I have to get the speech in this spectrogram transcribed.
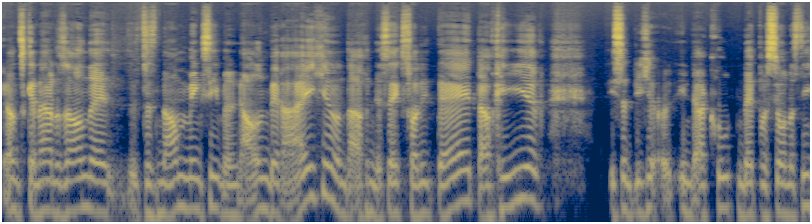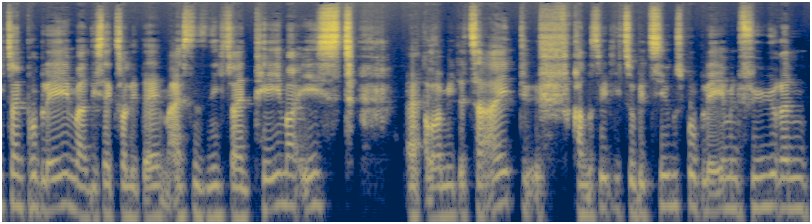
Ganz genau das andere, das Numbing sieht man in allen Bereichen und auch in der Sexualität, auch hier ist natürlich in der akuten Depression das nicht so ein Problem, weil die Sexualität meistens nicht so ein Thema ist. Äh, aber mit der Zeit kann das wirklich zu Beziehungsproblemen führen.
